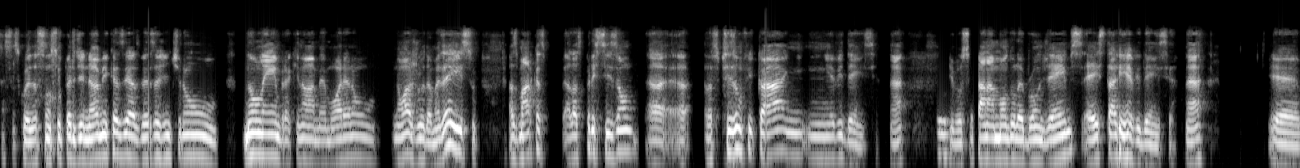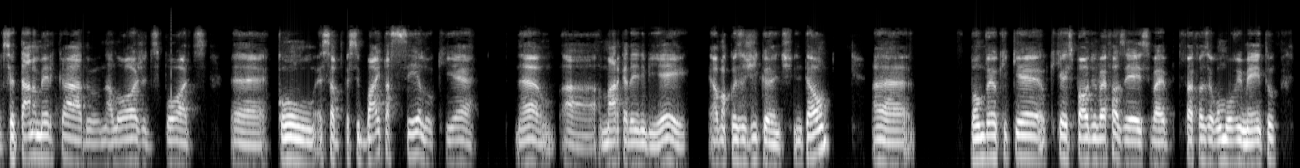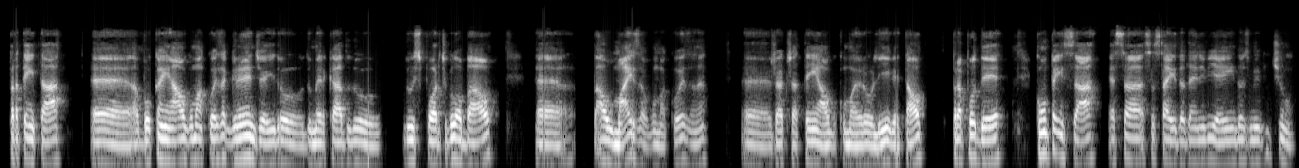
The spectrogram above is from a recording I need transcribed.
essas coisas são super dinâmicas e às vezes a gente não, não lembra que não, a memória não, não ajuda. Mas é isso. As marcas elas precisam, é, é, elas precisam ficar em, em evidência, né? e você está na mão do LeBron James, é estar em evidência, né? É, você está no mercado, na loja de esportes, é, com essa, esse baita selo que é né, a marca da NBA, é uma coisa gigante. Então, é, vamos ver o que, que, é, o que, que a Spalding vai fazer, se vai, vai fazer algum movimento para tentar é, abocanhar alguma coisa grande aí do, do mercado do, do esporte global, é, ou mais alguma coisa, né? é, já que já tem algo como a Euroliga e tal, para poder compensar essa, essa saída da NBA em 2021.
